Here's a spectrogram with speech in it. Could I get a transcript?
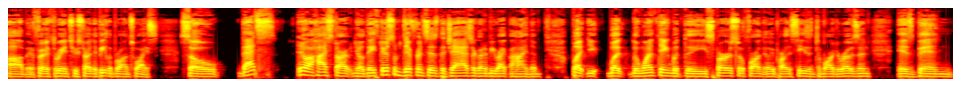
Uh, but for a three and two start, they beat LeBron twice. So that's, you know, a high start. You know, they, there's some differences. The Jazz are going to be right behind them. But you, but the one thing with the Spurs so far in the early part of the season, DeMar DeRozan has been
